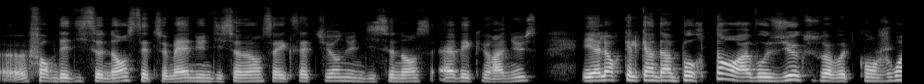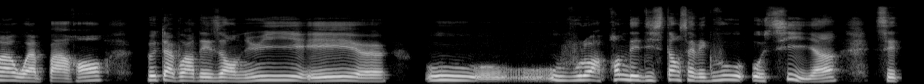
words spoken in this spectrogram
euh, euh, forme des dissonances cette semaine, une dissonance avec Saturne, une dissonance avec Uranus. Et alors quelqu'un d'important à vos yeux, que ce soit votre conjoint ou un parent, peut avoir des ennuis et ou, vouloir prendre des distances avec vous aussi. Hein. C'est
